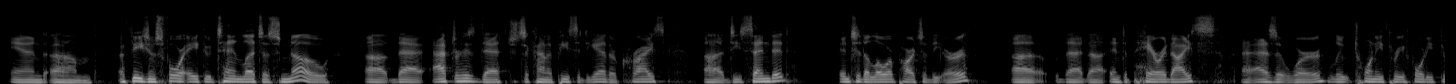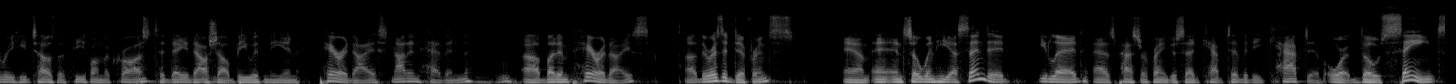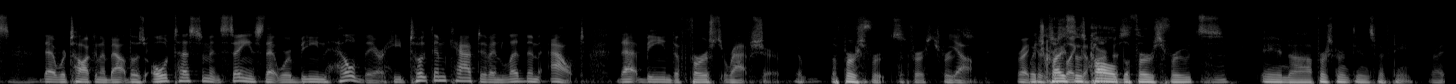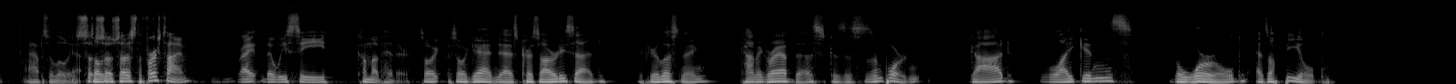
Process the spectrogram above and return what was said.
And um, Ephesians 4 8 through 10 lets us know uh, that after his death, just to kind of piece it together, Christ uh, descended into the lower parts of the earth, uh, that uh, into paradise, as it were. Luke 23 43, he tells the thief on the cross, Today thou shalt be with me in paradise, not in heaven, uh, but in paradise. Uh, there is a difference. Um, and, and so when he ascended, he led, as Pastor Frank just said, captivity captive, or those saints that we're talking about, those Old Testament saints that were being held there. He took them captive and led them out, that being the first rapture. Yep. The first fruits, The first fruits. Yeah. Right. which Christ like is called the first fruits Mhm. in uh, 1 Corinthians 15. Right. Absolutely. Yeah. So, So- so, that's the first time, Mhm. right, that we see come up hither. So, so again, as Chris already said, if you're listening, kind of grab this because this is important. God likens the world as a field,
